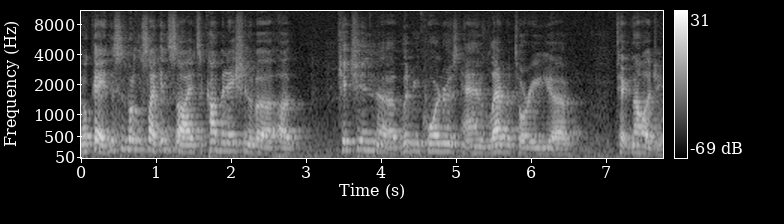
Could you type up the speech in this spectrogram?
Okay, this is what it looks like inside. It's a combination of a, a kitchen, uh, living quarters, and laboratory uh, technology,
